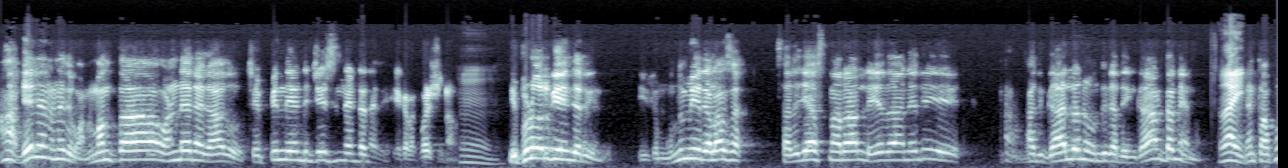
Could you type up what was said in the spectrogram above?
ఆ, అదే నేను అనేది వన్ మంత్ వన్ డేనే కాదు. చెప్పింది ఏంటి చేసింది ఏంటి అనేది ఇక్కడ క్వశ్చన్ ఇప్పటి వరకు ఏం జరిగింది? ఇక ముందు మీరు ఎలా సరి చేస్తున్నారా లేదా అనేది అది గాలిలోనే ఉంది కదా ఇంకా అంట నేను. నేను తప్పు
